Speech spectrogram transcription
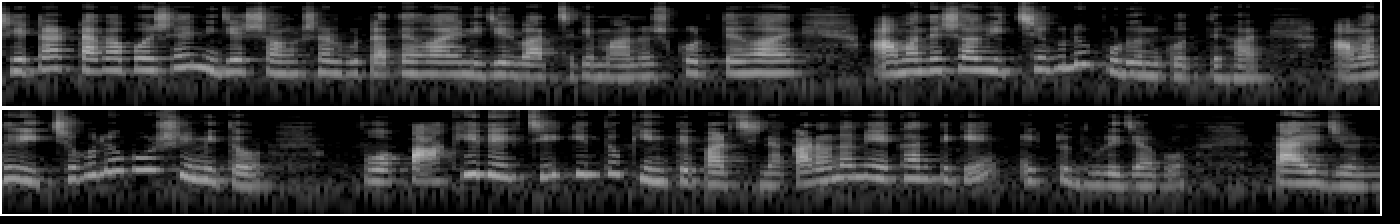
সেটার টাকা পয়সায় নিজের সংসার গোটাতে হয়, নিজের বাচ্চাকে মানুষ করতে হয়, আমাদের সব ইচ্ছেগুলো পূরণ করতে হয়। আমাদের ইচ্ছেগুলো খুব সীমিত। পাখি দেখছি কিন্তু কিনতে পারছি না, কারণ আমি এখান থেকে একটু দূরে যাব। তাই জন্য।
